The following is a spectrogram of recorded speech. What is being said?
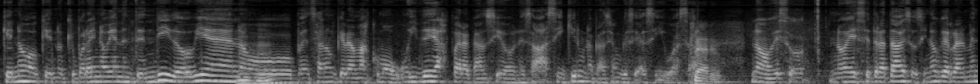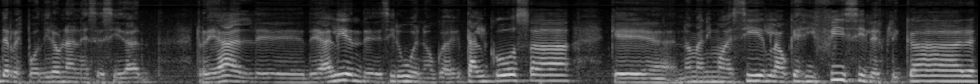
que no, que no, que por ahí no habían entendido bien o pensaron que era más como ideas para canciones. Ah, sí, quiero una canción que sea así, WhatsApp. Claro. No, eso, no se trataba de eso, sino que realmente respondiera a una necesidad real de, de, alguien de decir, bueno, tal cosa que no me animo a decirla o que es difícil explicar,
